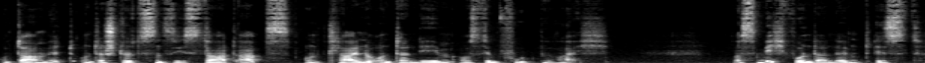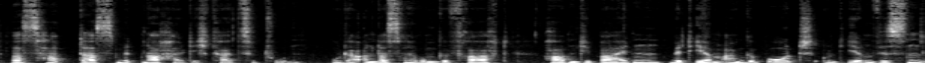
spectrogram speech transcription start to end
Und damit unterstützen sie Start-ups und kleine Unternehmen aus dem Food-Bereich. Was mich wundernimmt, ist, was hat das mit Nachhaltigkeit zu tun? Oder andersherum gefragt, haben die beiden mit ihrem Angebot und ihrem Wissen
